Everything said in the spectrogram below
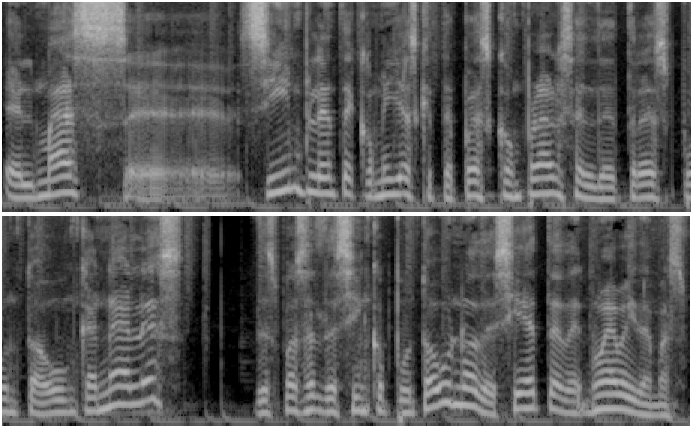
El más eh, simple, entre comillas, que te puedes comprar es el de 3.1 canales. Después el de 5.1, de 7, de 9 y demás.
